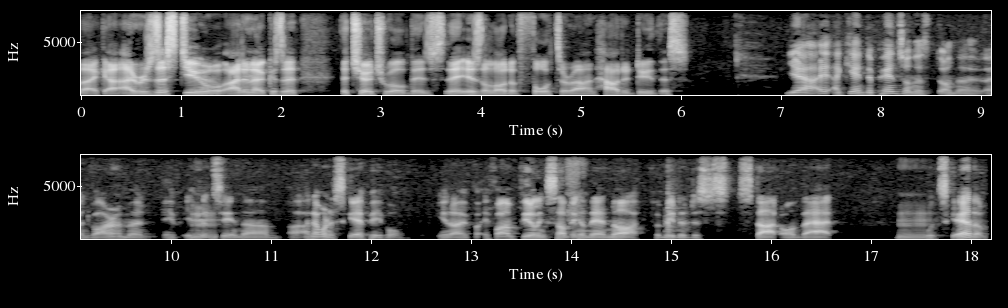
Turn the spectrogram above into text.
like uh, "I resist you," Yeah. or I don't know, because the, the church world there's there is a lot of thought around how to do this. Yeah, it, again, depends on the on the environment. If, if Mm. it's in, um, I don't want to scare people. You know, if, if I'm feeling something and they're not, for me to just start on that Mm. would scare them.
